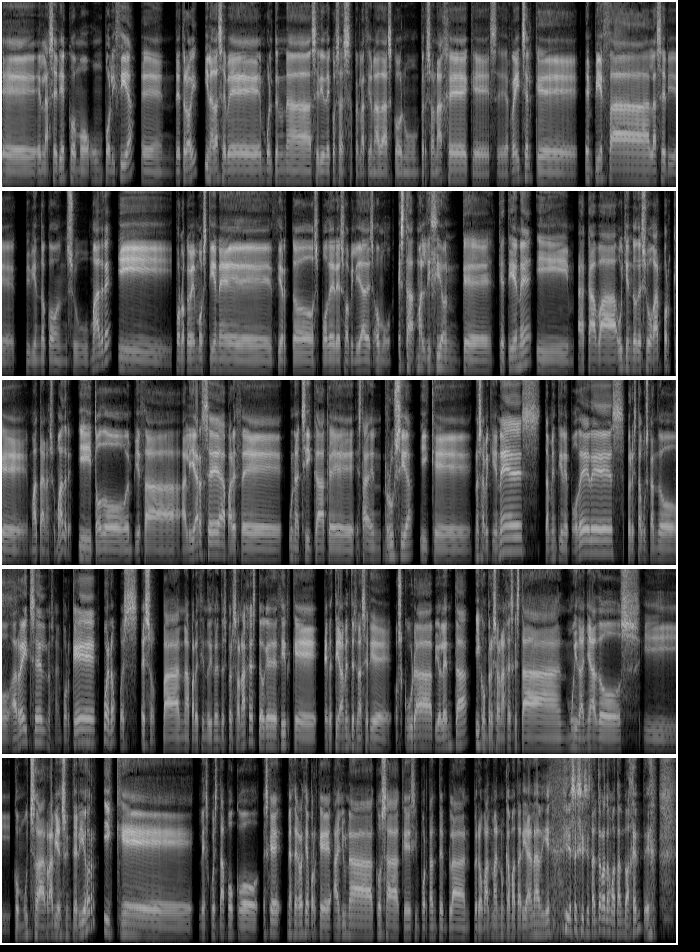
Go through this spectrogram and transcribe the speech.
eh, en la serie como un policía en Detroit y nada, se ve envuelto en una serie de cosas relacionadas con un personaje que es eh, Rachel, que empieza la serie viviendo con su madre y por lo que vemos tiene ciertos poderes o habilidades o esta maldición que, que tiene y acaba huyendo de su hogar porque matan a su madre y todo empieza a liarse, aparece una chica que está en Rusia y que no sabe quién es, también tiene poderes, pero está buscando a Rachel, no saben por qué. Bueno, pues eso, van apareciendo diferentes personajes. Tengo que decir que efectivamente es una serie oscura, violenta y con personajes que están muy dañados y con mucha rabia en su interior y que les cuesta poco. Es que me hace gracia porque hay una cosa que es importante en plan, pero Batman nunca mataría a nadie y ese sí se está todo el rato matando a gente.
